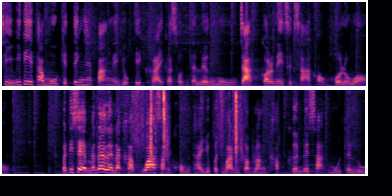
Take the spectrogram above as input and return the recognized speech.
4 วิธีทำมูเก็ตติ้งให้ปังในยุคที่ใครก็สนแต่เรื่องมู จากกรณีศึกษาของ h o l o w a l ปฏิเสธไม่ได้เลยนะครับ ว่าสังคมไทยยุคปัจจุบันกำลังขับเคลื่อนด้วยศาสตร์มูเตลู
